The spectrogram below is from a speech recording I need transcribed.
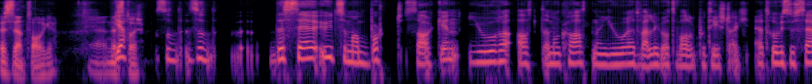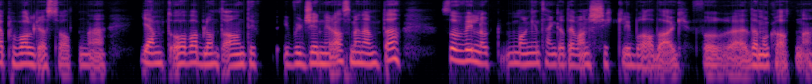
presidentvalget eh, neste ja, år. Så, så det ser ut som abortsaken gjorde at demokratene gjorde et veldig godt valg på tirsdag. Jeg tror hvis du ser på valgresultatene jevnt over, blant annet i, i Virginia, da, som jeg nevnte, så vil nok mange tenke at det var en skikkelig bra dag for uh, demokratene.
